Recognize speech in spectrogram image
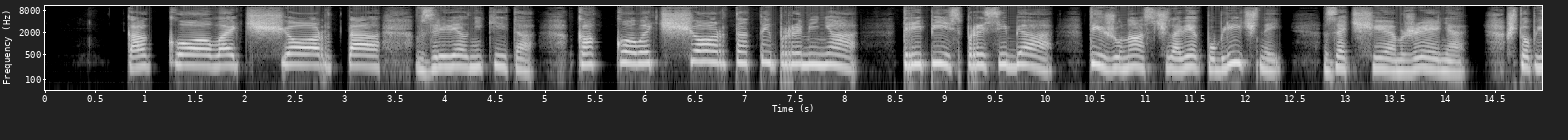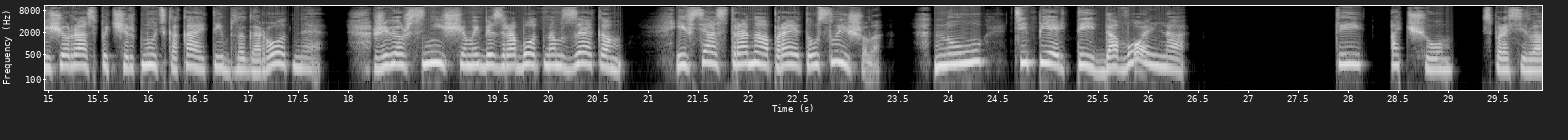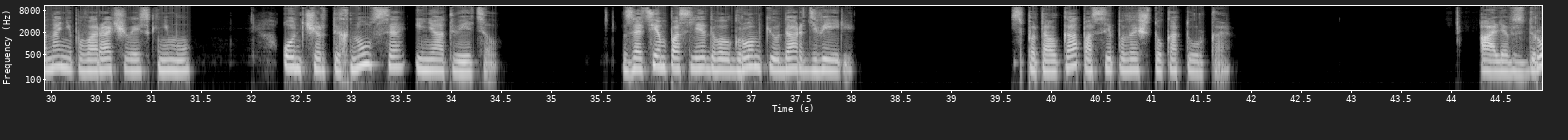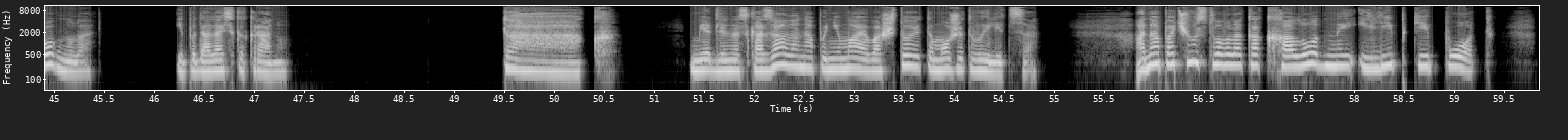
«Какого черта?» — взревел Никита. «Какого черта ты про меня? Трепись про себя! Ты же у нас человек публичный! Зачем, Женя? Чтоб еще раз подчеркнуть, какая ты благородная! Живешь с нищим и безработным зэком, и вся страна про это услышала. Ну, теперь ты довольна?» «Ты о чем?» — спросила она, не поворачиваясь к нему. Он чертыхнулся и не ответил. Затем последовал громкий удар двери. С потолка посыпалась штукатурка. Аля вздрогнула и подалась к экрану. «Так», — медленно сказала она, понимая, во что это может вылиться. Она почувствовала, как холодный и липкий пот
